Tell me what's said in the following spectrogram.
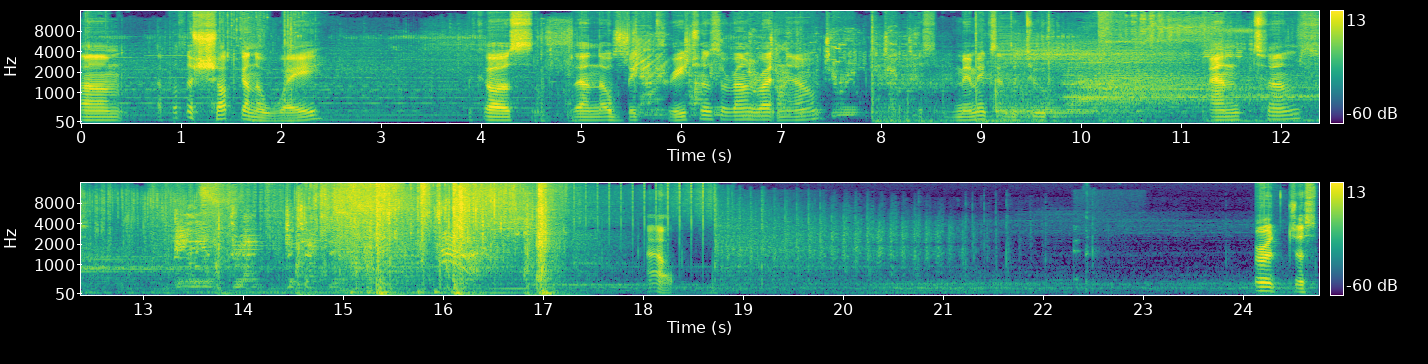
Um, put the shotgun away because there are no big creatures around right now. Just mimics and the two phantoms. Ow. Or just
